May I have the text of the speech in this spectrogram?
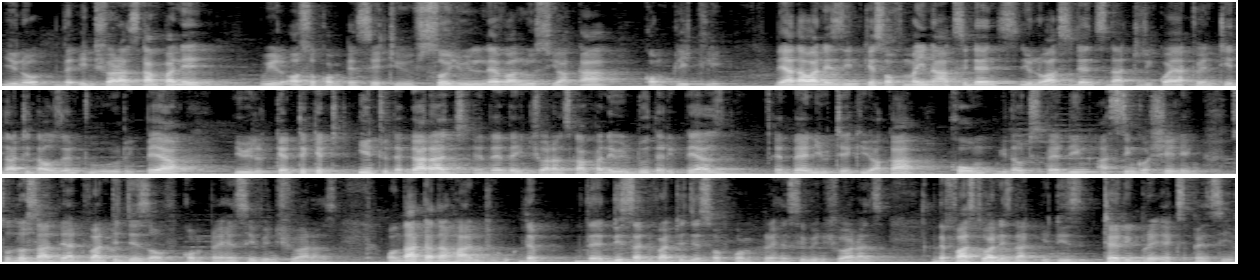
you know, the insurance company will also compensate you. So you will never lose your car completely. The other one is in case of minor accidents, you know, accidents that require 20, 30,000 to repair, you will, can take it into the garage and then the insurance company will do the repairs and then you take your car home without spending a single shilling. So those are the advantages of comprehensive insurance. On that other hand, the, the disadvantages of comprehensive insurance, the first one is that it is terribly expensive.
